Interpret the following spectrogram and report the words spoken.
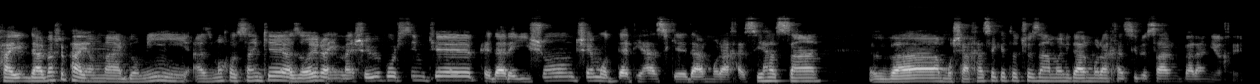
پی... در بخش پیام مردمی از ما خواستن که از آقای رحیم مشهی بپرسیم که پدر ایشون چه مدتی هست که در مرخصی هستن و مشخصه که تا چه زمانی در مرخصی به سر می‌برن یا خیر.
